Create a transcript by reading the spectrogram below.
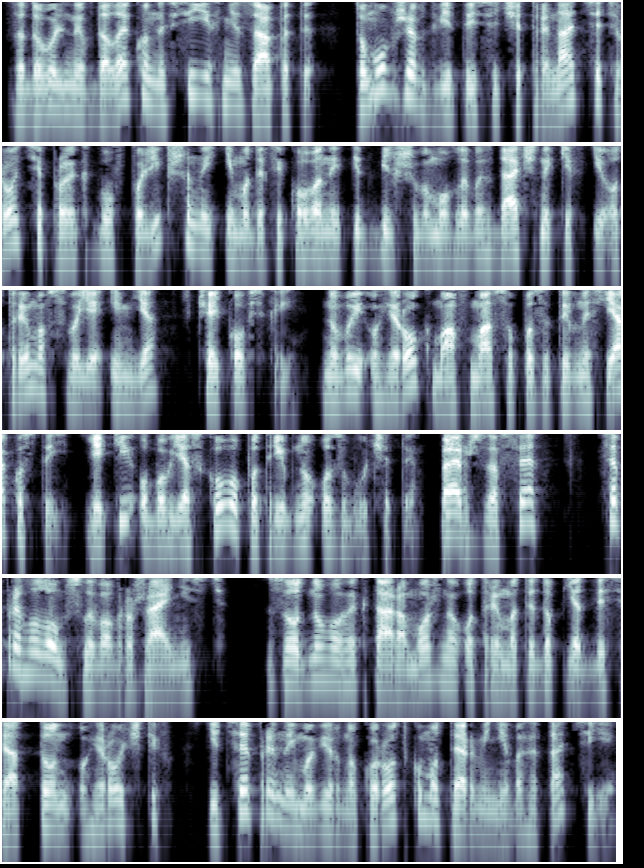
задовольнив далеко не всі їхні запити. Тому вже в 2013 році проект був поліпшений і модифікований під більш вимогливих дачників і отримав своє ім'я Чайковський. Новий огірок мав масу позитивних якостей, які обов'язково потрібно озвучити. Перш за все, це приголомшлива врожайність. З одного гектара можна отримати до 50 тонн огірочків, і це при неймовірно короткому терміні вегетації.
